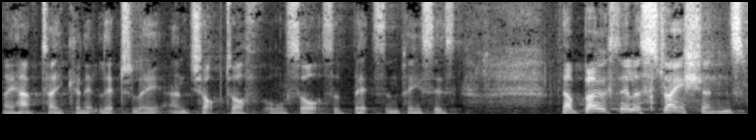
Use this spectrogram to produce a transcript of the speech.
They have taken it literally and chopped off all sorts of bits and pieces. Now, both illustrations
